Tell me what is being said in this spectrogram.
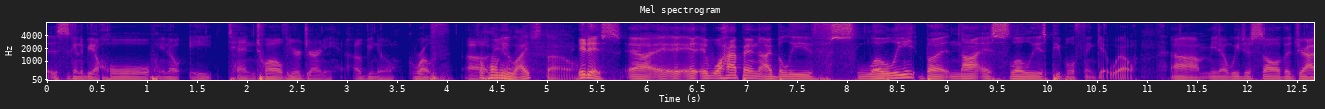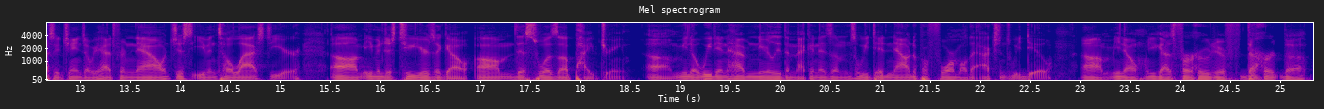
this is going to be a whole, you know, 8, 10, 12 year journey of, you know, growth. It's a whole new know. lifestyle. It is. Uh, it, it will happen, I believe, slowly, but not as slowly as people think it will. Um, you know, we just saw the drastic change that we had from now, just even till last year, um, even just two years ago. Um, this was a pipe dream. Um, you know, we didn't have nearly the mechanisms we did now to perform all the actions we do. Um, you know, you guys for heard of the hurt the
